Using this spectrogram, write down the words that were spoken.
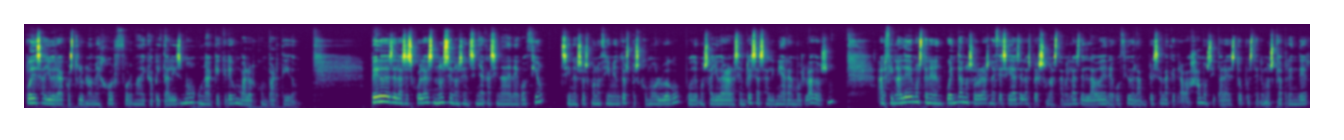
puedes ayudar a construir una mejor forma de capitalismo, una que cree un valor compartido. Pero desde las escuelas no se nos enseña casi nada de negocio. Sin esos conocimientos, pues cómo luego podemos ayudar a las empresas a alinear a ambos lados. Al final debemos tener en cuenta no solo las necesidades de las personas, también las del lado de negocio de la empresa en la que trabajamos y para esto pues tenemos que aprender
